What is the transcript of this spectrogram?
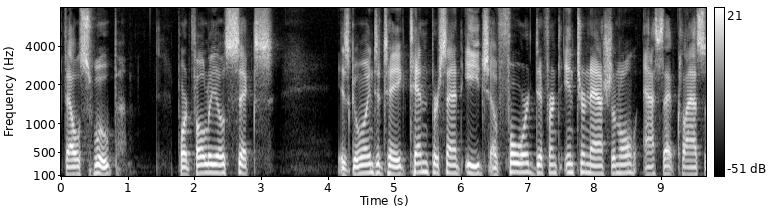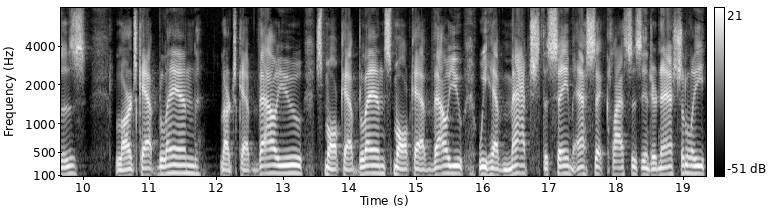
fell swoop. Portfolio 6 is going to take 10% each of four different international asset classes large cap blend, large cap value, small cap blend, small cap value. We have matched the same asset classes internationally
